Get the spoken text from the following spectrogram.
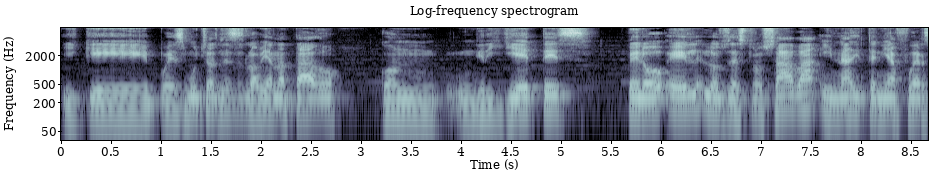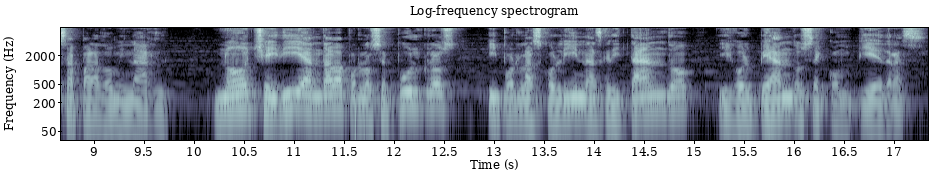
y que pues muchas veces lo habían atado con grilletes pero él los destrozaba y nadie tenía fuerza para dominarlo. Noche y día andaba por los sepulcros y por las colinas gritando y golpeándose con piedras.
